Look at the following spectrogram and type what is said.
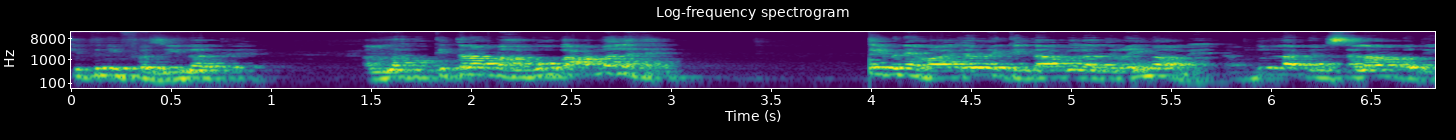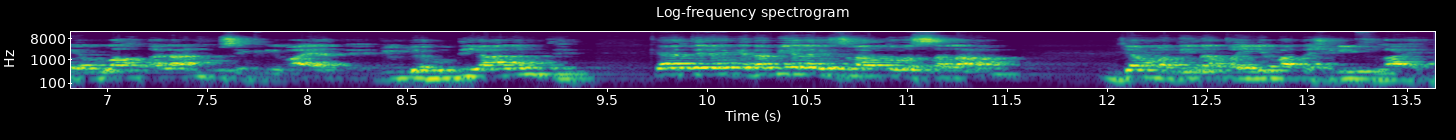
کتنی فضیلت ہے، اللہ کو کتنا محبوب عمل ہے۔ ابن ماجہ میں کتاب العطیمہ میں عبداللہ بن سلام رضی اللہ تعالیٰ عنہ سے ایک روایت ہے، جو یہودی عالم تھے۔ کہتے ہیں کہ نبی علیہ الصلوۃ والسلام جب مدینہ طیبہ تشریف لائے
